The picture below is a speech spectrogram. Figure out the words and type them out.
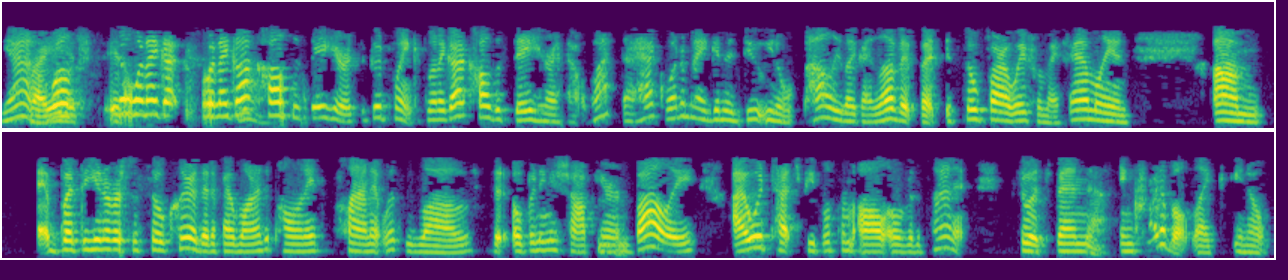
Yeah. Right? Well, It's- it's- so when I got when I got Yeah. called to stay here, it's a good point because when I got called to stay here, I thought, what the heck? What am I gonna do? You know, poly, like I love it, but it's so far away from my family, and um, but the universe was so clear that if I wanted to pollinate the planet with love, that opening a shop here in Bali, I would touch people from all over the planet. So it's been Yeah. incredible. Like you know,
